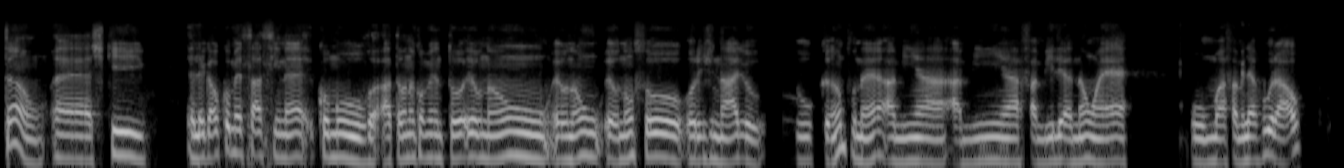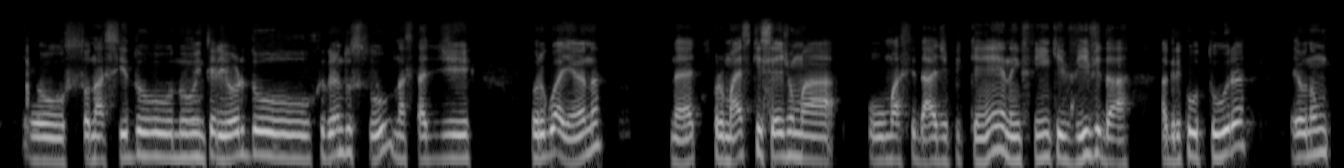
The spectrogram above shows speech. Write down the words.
Então, é, acho que é legal começar assim, né? Como a Tona comentou, eu não eu não eu não sou originário do campo, né? A minha a minha família não é uma família rural. Eu sou nascido no interior do Rio Grande do Sul, na cidade de Uruguaiana, né? Por mais que seja uma, uma cidade pequena, enfim, que vive da agricultura, eu não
